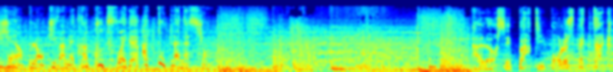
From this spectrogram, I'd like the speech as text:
j'ai un plan qui va mettre un coup de fouet à toute la nation. Alors c'est parti pour le spectacle.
